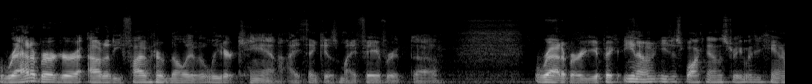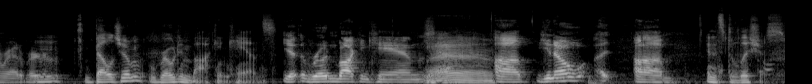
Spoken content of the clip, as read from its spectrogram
Radeberger out of the 500 milliliter can, I think, is my favorite uh, Radeberger. You pick, you know, you just walk down the street with your can of Radeberger. Belgium Rodenbachen cans, Yeah, the Rodenbachen cans. Wow. Uh, you know, uh, um, and it's delicious.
